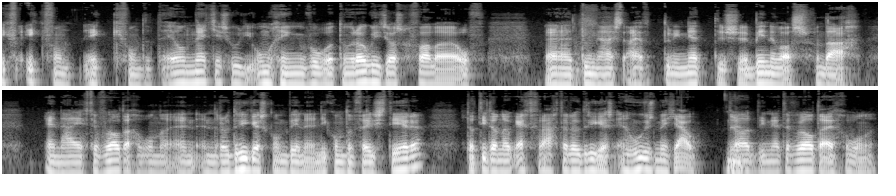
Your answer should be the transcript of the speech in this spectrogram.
Ik, ik, vond, ik vond het heel netjes hoe hij omging, bijvoorbeeld toen Roglic was gevallen of eh, toen, hij, toen hij net dus eh, binnen was vandaag. En hij heeft de Vuelta gewonnen en, en Rodriguez komt binnen en die komt hem feliciteren. Dat hij dan ook echt vraagt aan Rodriguez, en hoe is het met jou? Terwijl hij net de Vuelta heeft gewonnen.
